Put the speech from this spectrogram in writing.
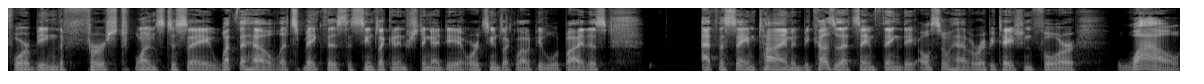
for being the first ones to say, "What the hell? Let's make this. It seems like an interesting idea, or it seems like a lot of people would buy this." at the same time, and because of that same thing, they also have a reputation for wow.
